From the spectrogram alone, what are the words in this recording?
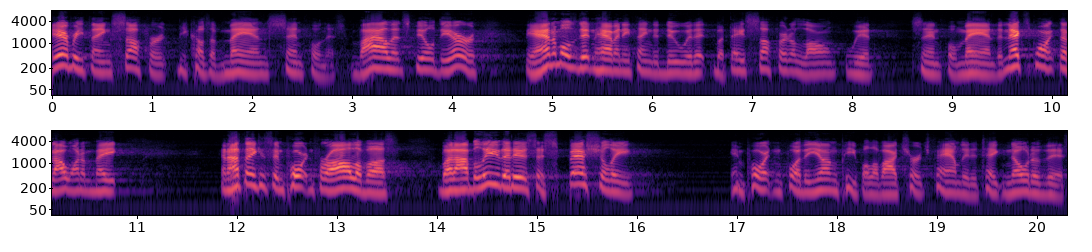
everything suffered because of man's sinfulness. Violence filled the earth, the animals didn't have anything to do with it, but they suffered along with sinful man. The next point that I want to make, and I think it's important for all of us, but I believe that it's especially important for the young people of our church family to take note of this.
